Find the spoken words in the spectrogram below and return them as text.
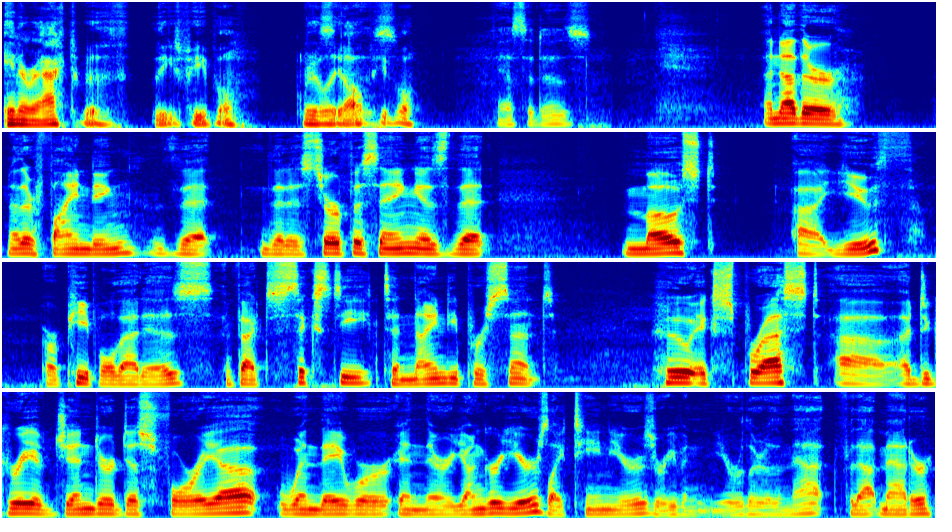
interact with these people really yes, all is. people yes it is another another finding that that is surfacing is that most uh, youth or people that is in fact 60 to 90 percent who expressed uh, a degree of gender dysphoria when they were in their younger years like teen years or even earlier than that for that matter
